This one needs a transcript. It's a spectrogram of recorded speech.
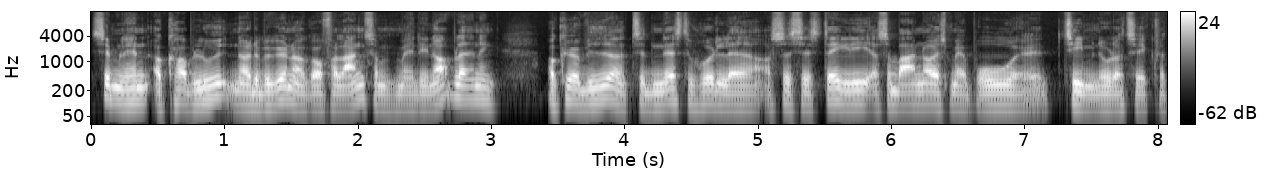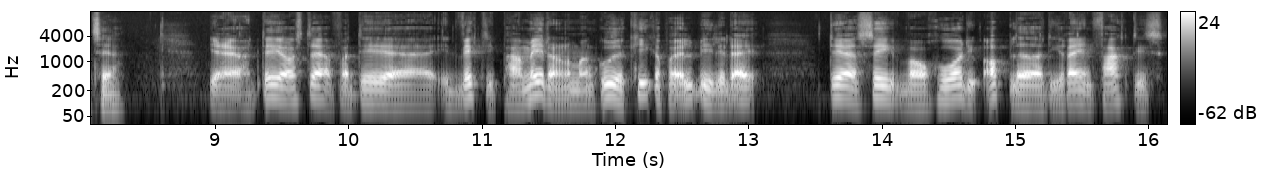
Simpelthen at koble ud, når det begynder at gå for langsomt med din opladning, og køre videre til den næste hurtiglader, og så sætte stikket i, og så bare nøjes med at bruge øh, 10 minutter til et kvarter. Ja, det er også derfor, det er et vigtigt parameter, når man går ud og kigger på elbil i dag, det er at se, hvor hurtigt oplader de rent faktisk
